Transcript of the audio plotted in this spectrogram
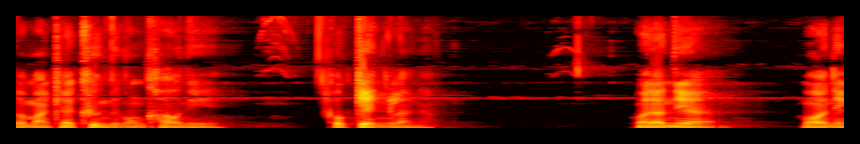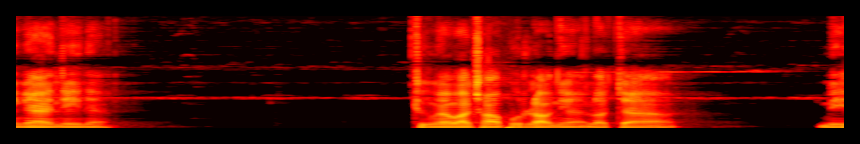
ประมาณแค่ครึ่งหนึ่งของเขานี่ก็เก่งแล้วนะ เพราะนั้นเนี่ยมองในแง่นี้เนี่ย ถึงแม้ว่าชาวพุทธเราเนี่ยเราจะมี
